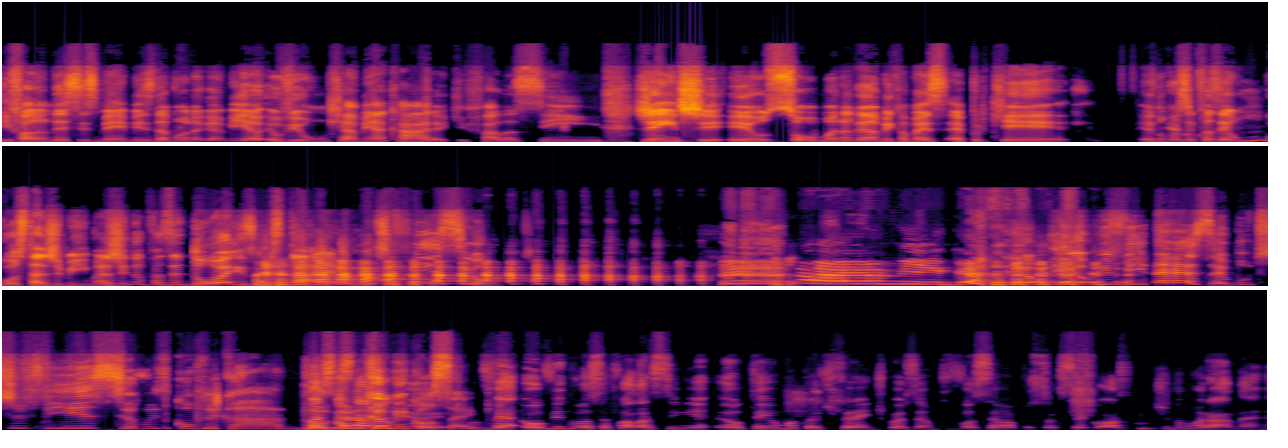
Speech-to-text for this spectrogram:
E falando desses memes da monogamia, eu vi um que é a minha cara, que fala assim: gente, eu sou monogâmica, mas é porque eu não consigo fazer um gostar de mim. Imagina fazer dois gostar. É muito difícil. Amiga. Eu, eu me vi nessa, é muito difícil, é muito complicado. Mas Como que alguém consegue? ve- Ouvindo você falar assim, eu tenho uma coisa diferente. Por exemplo, você é uma pessoa que você gosta de namorar, né?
